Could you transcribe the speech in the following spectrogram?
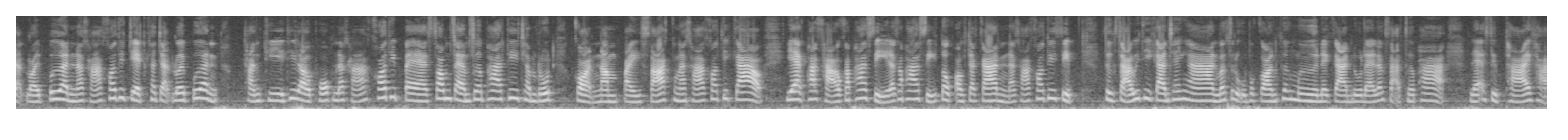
จัดรอยเปื้อนนะคะ ข้อที่ 7 ขจัดรอยเปื้อน ทันทีที่เราพบนะคะ ข้อที่ 8 ซ่อมแซมเสื้อผ้าที่ชำรุดก่อนนำไปซักนะคะ ข้อที่ 9 แยกผ้าขาวกับผ้าสีแล้วก็ผ้าสีตกออกจากกันนะคะ ข้อที่ 10 ศึกษาวิธีการใช้งาน วัสดุอุปกรณ์เครื่องมือในการดูแลรักษาเสื้อผ้า และสุดท้ายค่ะ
